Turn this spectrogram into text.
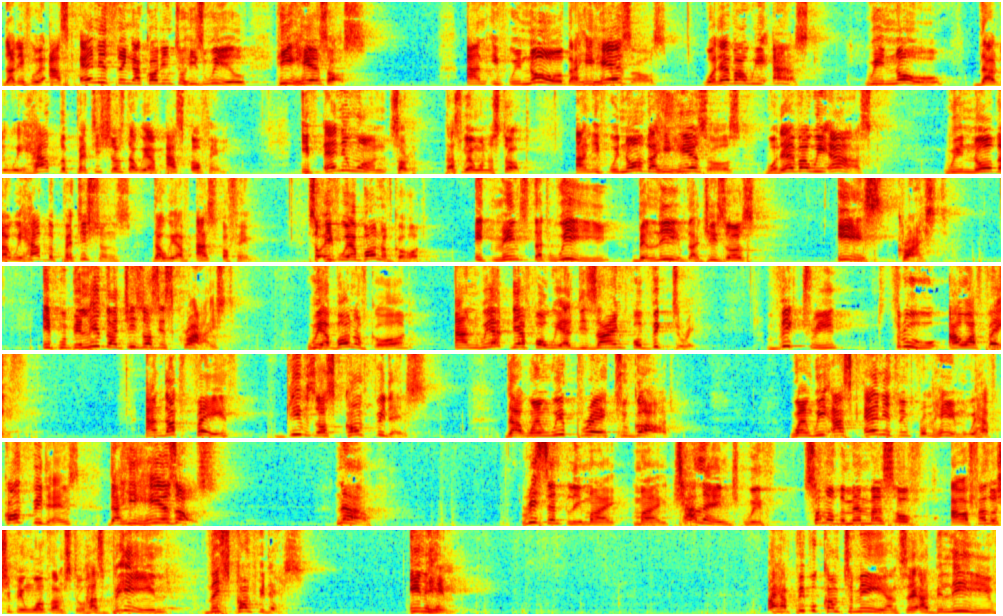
That if we ask anything according to His will, He hears us. And if we know that He hears us, whatever we ask, we know that we have the petitions that we have asked of him. If anyone, sorry, that's where I want to stop. And if we know that he hears us, whatever we ask, we know that we have the petitions that we have asked of him. So if we are born of God, it means that we believe that Jesus is Christ. If we believe that Jesus is Christ, we are born of God, and we are, therefore we are designed for victory. Victory through our faith. And that faith gives us confidence that when we pray to God, when we ask anything from Him, we have confidence that He hears us. Now, recently, my, my challenge with some of the members of our fellowship in Walthamstow has been this confidence in Him. I have people come to me and say, I believe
